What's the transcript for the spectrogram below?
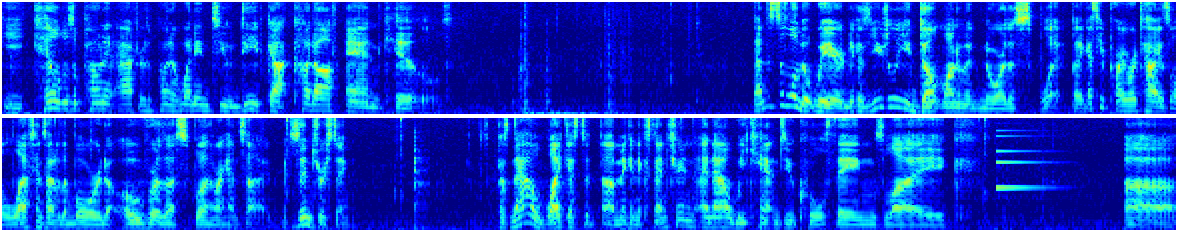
He killed his opponent after his opponent went in too deep, got cut off, and killed. Now this is a little bit weird because usually you don't want to ignore the split, but I guess he prioritized the left hand side of the board over the split on the right hand side, which is interesting. Because now white gets to uh, make an extension, and now we can't do cool things like, uh,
